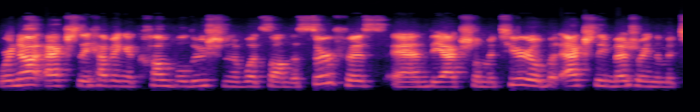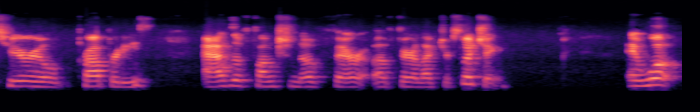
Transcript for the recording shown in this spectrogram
we're not actually having a convolution of what's on the surface and the actual material, but actually measuring the material properties as a function of, fair, of ferroelectric switching. And what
